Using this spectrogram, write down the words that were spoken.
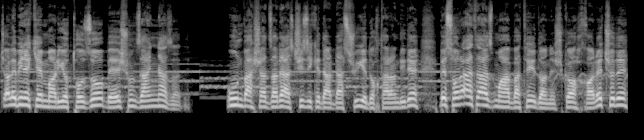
جالب اینه که ماریو توزو بهشون زنگ نزده. اون وحشت زده از چیزی که در دستشوی دختران دیده به سرعت از محوطه دانشگاه خارج شده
